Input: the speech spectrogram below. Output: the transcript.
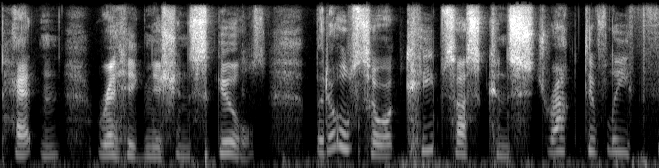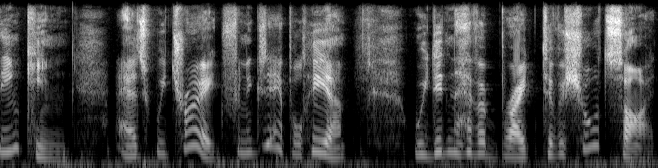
pattern recognition skills but also it keeps us constructively thinking as we trade. For an example here we didn't have a break to the short side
